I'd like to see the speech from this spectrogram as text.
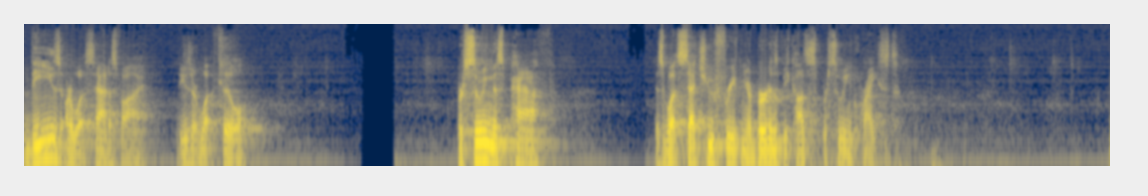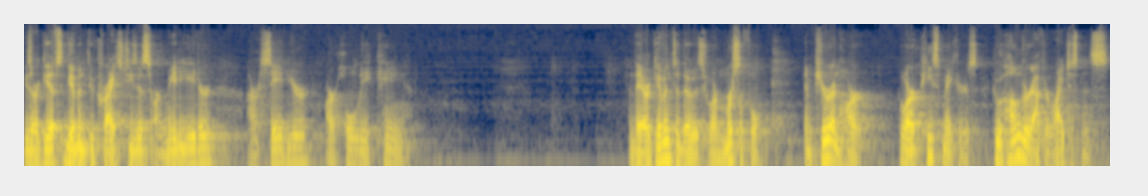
These are what satisfy, these are what fill. Pursuing this path is what sets you free from your burdens because it's pursuing Christ. These are gifts given through Christ Jesus, our mediator, our Savior, our holy King. And they are given to those who are merciful and pure in heart, who are peacemakers, who hunger after righteousness,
